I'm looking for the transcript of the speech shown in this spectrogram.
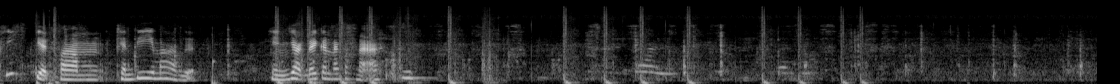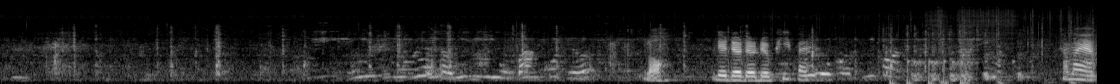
พี่เกลียดฟาร์มแคนดี้มากเลย เห็นอยากได้กันนักกับหนา เดี๋ยวเดี๋ยวเดี๋ยวเดี๋ยวพี่ไปดูของพี่ก่อนทำไมอะ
